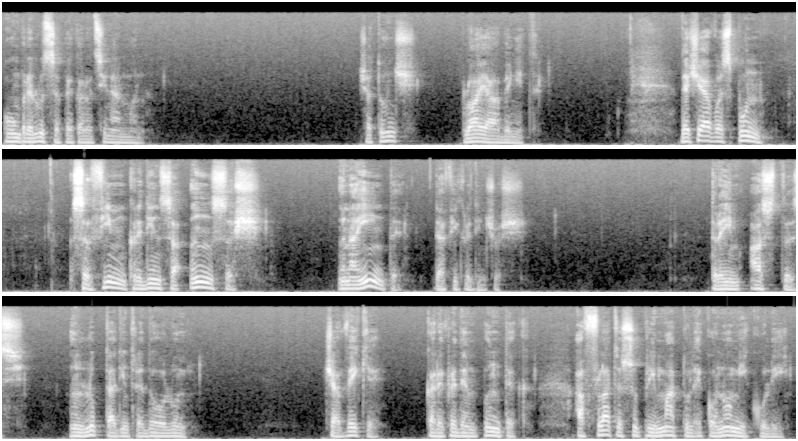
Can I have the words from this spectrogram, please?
o umbreluță pe care o ținea în mână. Și atunci ploaia a venit. De aceea vă spun să fim credința însăși înainte de a fi credincioși. Trăim astăzi în lupta dintre două lumi. Cea veche, care crede în pântec, aflată sub primatul economicului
